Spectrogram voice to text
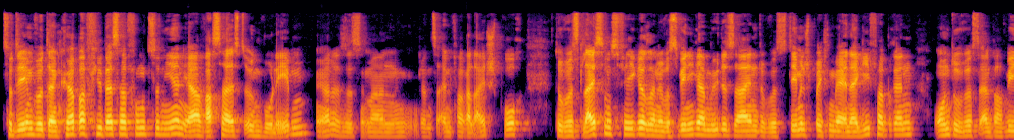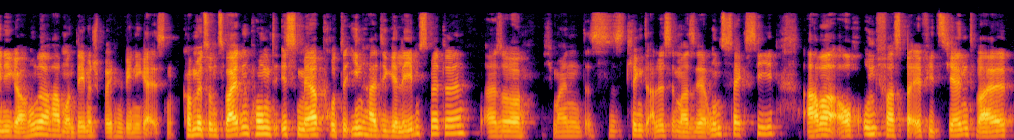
Zudem wird dein Körper viel besser funktionieren. Ja, Wasser ist irgendwo Leben. Ja, das ist immer ein ganz einfacher Leitspruch. Du wirst leistungsfähiger sein, du wirst weniger müde sein, du wirst dementsprechend mehr Energie verbrennen und du wirst einfach weniger Hunger haben und dementsprechend weniger essen. Kommen wir zum zweiten Punkt, isst mehr proteinhaltige Lebensmittel. Also ich meine, das, das klingt alles immer sehr unsexy, aber auch unfassbar effizient, weil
